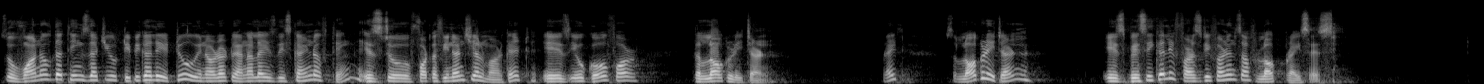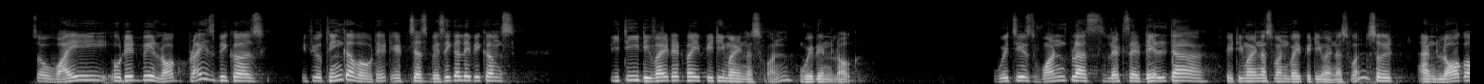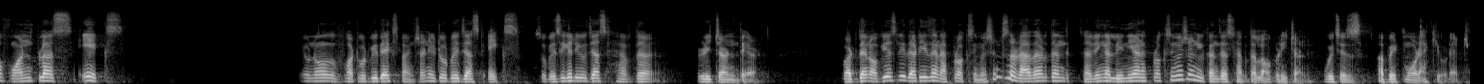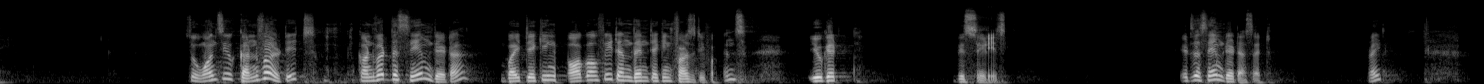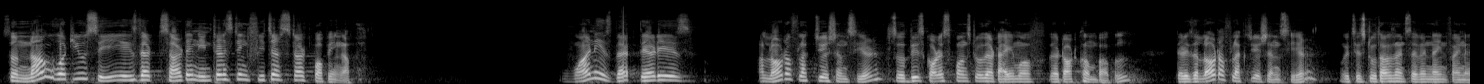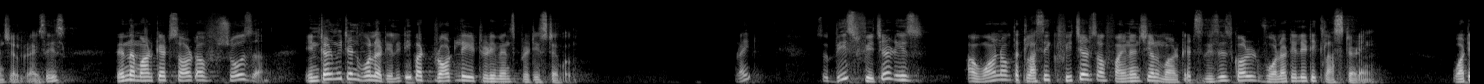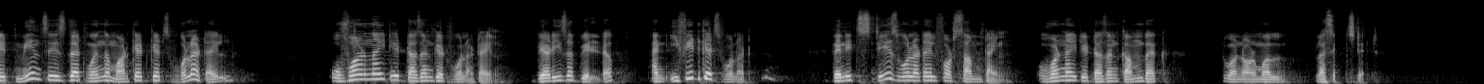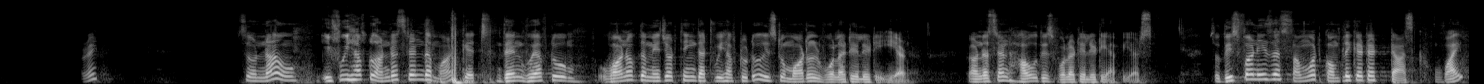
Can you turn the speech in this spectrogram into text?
So one of the things that you typically do in order to analyze this kind of thing is to, for the financial market, is you go for the log return, right? So log return is basically first difference of log prices. So why would it be log price? Because if you think about it, it just basically becomes pt divided by pt minus 1 within log, which is 1 plus, let's say, delta pt minus 1 by pt minus 1. So it, and log of 1 plus x, you know what would be the expansion? It would be just x. So basically, you just have the return there. But then obviously that is an approximation. So rather than having a linear approximation, you can just have the log return, which is a bit more accurate. So once you convert it, convert the same data by taking log of it and then taking first difference, you get this series. It's the same data set, right? So now what you see is that certain interesting features start popping up. One is that there is a lot of fluctuations here. So this corresponds to the time of the dot-com bubble. There is a lot of fluctuations here, which is 2007-9 financial crisis. Then the market sort of shows intermittent volatility, but broadly it remains pretty stable. Right? So this feature is one of the classic features of financial markets. This is called volatility clustering. What it means is that when the market gets volatile, overnight it doesn't get volatile. There is a build-up, and if it gets volatile, then it stays volatile for some time. Overnight it doesn't come back to a normal placid state. Right? So now, if we have to understand the market, then we have to, one of the major things that we have to do is to model volatility here, to understand how this volatility appears. So this one is a somewhat complicated task. Why?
